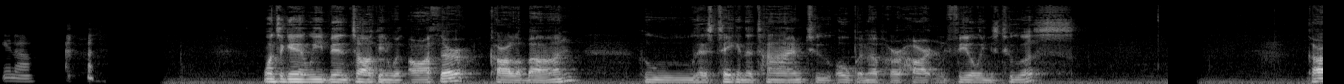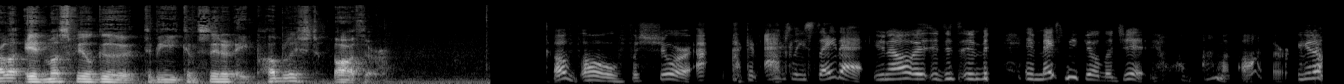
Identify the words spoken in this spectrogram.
you know Once again, we've been talking with author Karla Bond, who has taken the time to open up her heart and feelings to us. Karla, it must feel good to be considered a published author. oh oh for sure I, I can actually say that you know it it just it, ma- it makes me feel legit Oh, I'm an author you know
